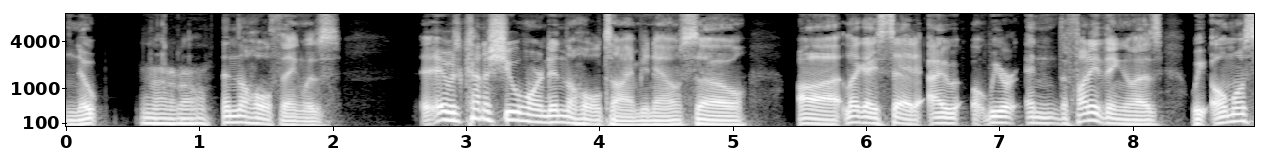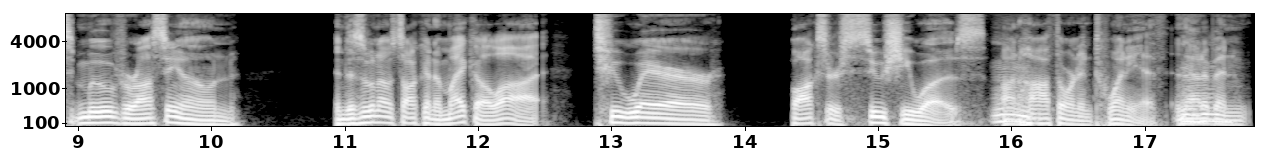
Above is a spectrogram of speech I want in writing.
Nope. Not at all. and the whole thing was it was kind of shoehorned in the whole time, you know. So, uh, like I said, I we were, and the funny thing was, we almost moved Racion, and this is when I was talking to Micah a lot to where Boxer Sushi was on Mm. Hawthorne and Twentieth, and that'd have been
